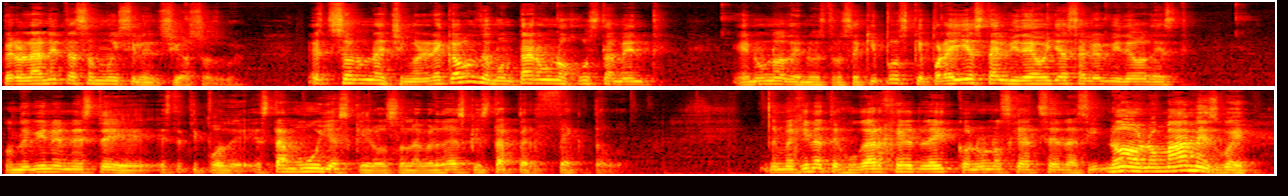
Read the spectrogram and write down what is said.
Pero la neta son muy silenciosos, güey. Estos son una chingonería. Acabamos de montar uno justamente. En uno de nuestros equipos. Que por ahí está el video. Ya salió el video de este. Donde vienen este, este tipo de... Está muy asqueroso. La verdad es que está perfecto, güey. Imagínate jugar Hellblade con unos headset así. No, no mames, güey.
